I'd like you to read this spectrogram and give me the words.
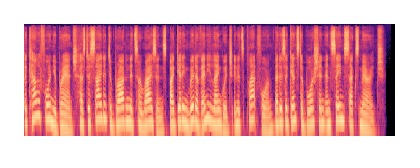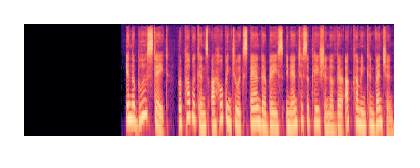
the California branch has decided to broaden its horizons by getting rid of any language in its platform that is against abortion and same sex marriage. In the blue state, Republicans are hoping to expand their base in anticipation of their upcoming convention,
